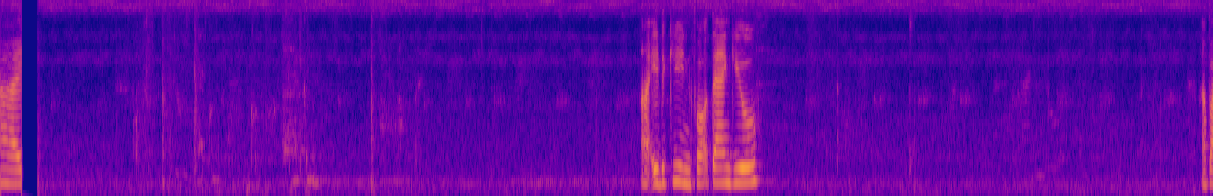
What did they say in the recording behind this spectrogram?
ഹായ് ആ ഇടുക്കി ഇൻഫോ താങ്ക് യു അപ്പോൾ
